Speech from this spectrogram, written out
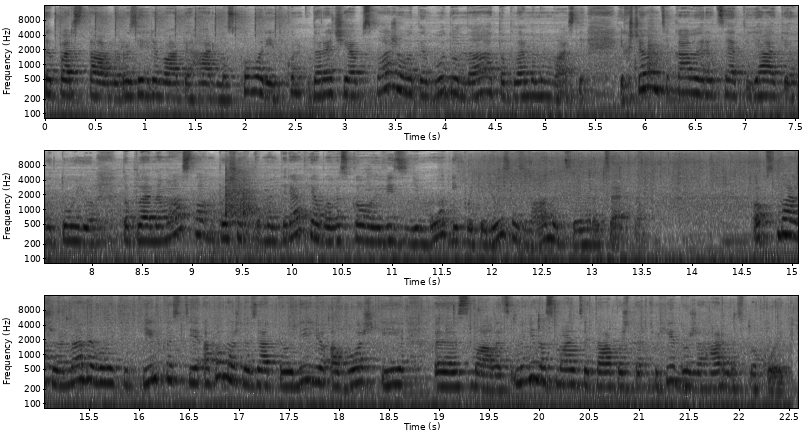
Тепер ставлю розігрівати гарно сковорідку. До речі, я обсмажувати буду на топленому маслі. Якщо вам цікавий рецепт, як я готую топлене масло, пишіть в коментарях, я обов'язково відзніму і поділюся з вами цим рецептом. Обсмажую на невеликій кількості, або можна взяти олію, або ж і е, смалець. Мені на смальці також тартюхи дуже гарно смакують.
